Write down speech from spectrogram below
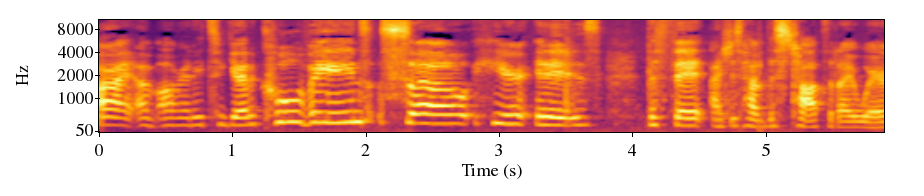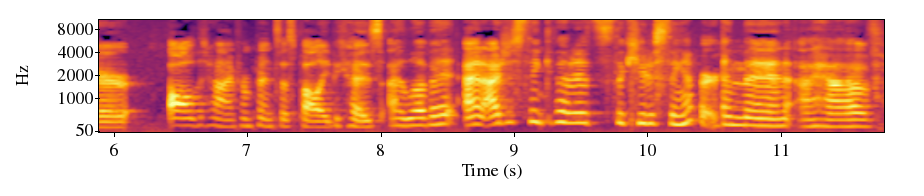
All right, I'm all ready to go to Cool Beans. So here is the fit. I just have this top that I wear all the time from Princess Polly because I love it. And I just think that it's the cutest thing ever. And then I have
